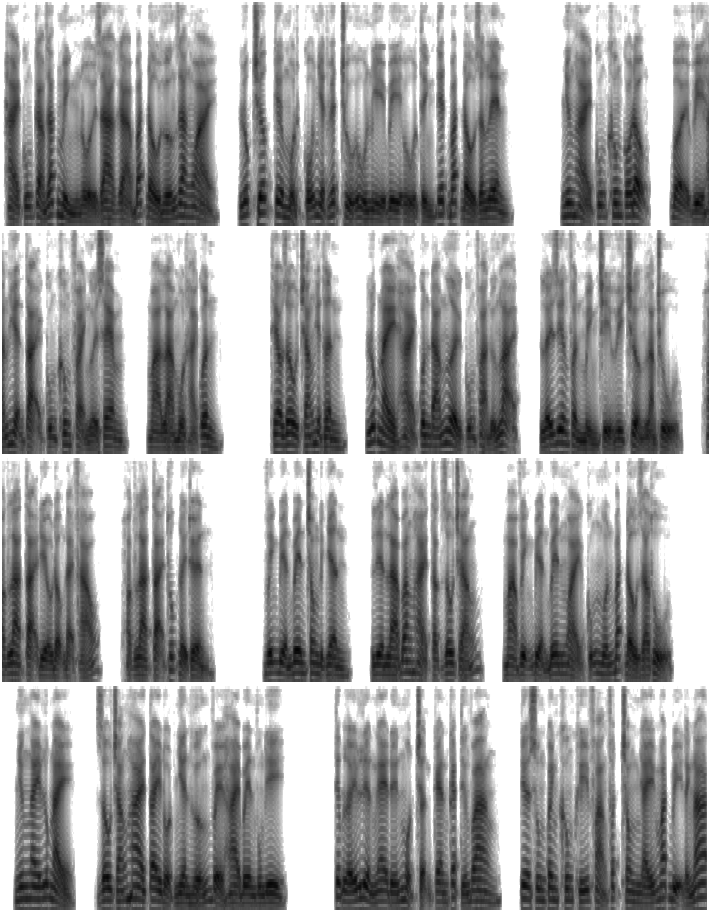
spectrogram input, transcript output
hải cũng cảm giác mình nổi da gà bắt đầu hướng ra ngoài, lúc trước kia một cỗ nhiệt huyết chủ ù nhị bị ủ tình tiết bắt đầu dâng lên. Nhưng hải cũng không có động, bởi vì hắn hiện tại cũng không phải người xem, mà là một hải quân. Theo dâu trắng hiện thân, lúc này hải quân đám người cũng phản ứng lại, lấy riêng phần mình chỉ huy trưởng làm chủ, hoặc là tại điều động đại pháo, hoặc là tại thúc đẩy thuyền. Vịnh biển bên trong địch nhân, liền là băng hải tặc dâu trắng, mà vịnh biển bên ngoài cũng muốn bắt đầu giao thủ. Nhưng ngay lúc này, dâu trắng hai tay đột nhiên hướng về hai bên vung đi tiếp lấy liền nghe đến một trận ken két tiếng vang, kia xung quanh không khí phảng phất trong nháy mắt bị đánh nát,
